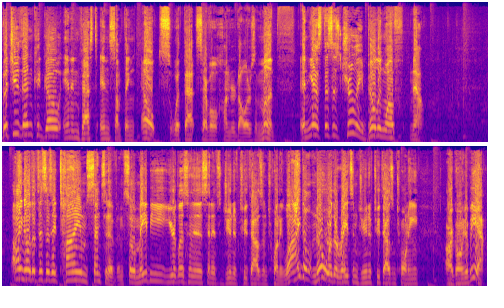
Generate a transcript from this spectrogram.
that you then could go and invest in something else with that several hundred dollars a month. And yes, this is truly building wealth now. I know that this is a time sensitive, and so maybe you're listening to this and it's June of 2020. Well, I don't know where the rates in June of 2020 are going to be at.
